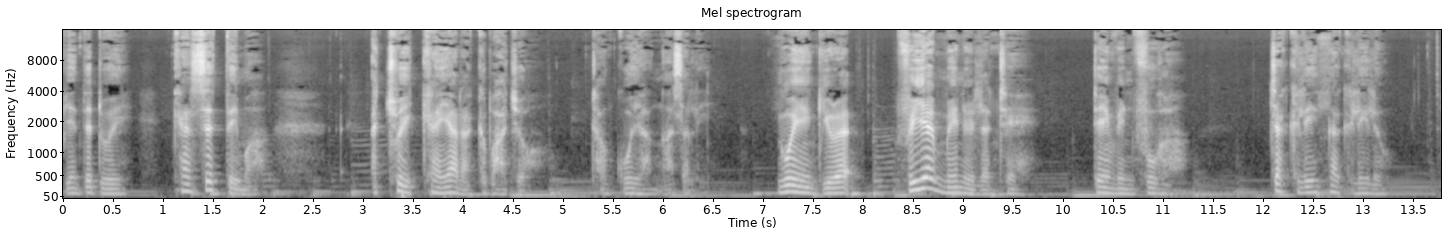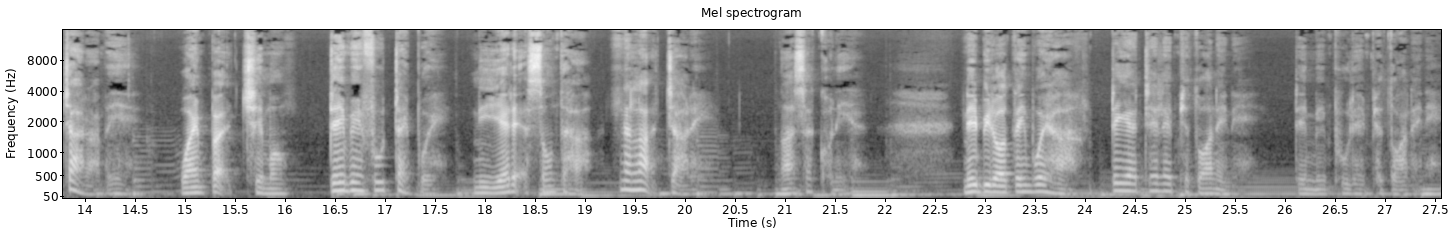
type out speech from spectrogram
ပြင်သက်တွေ ခံစစ်သေးမှာအချွေခံရတာကဘာကျော်1954ငွေရင်ဂီရက်ဗီယက်မင်းတွေလက်ထဲဒေဗင်ဖူးဟာကြက်ကလေးငှက်ကလေးလုံးကြတာပဲဝိုင်းပတ်ချေမုံဒေဗင်ဖူးတိုက်ပွဲหนีရတဲ့အဆုံးသတ်ဟာနှစ်လကြာတယ်59ရက်နေပြီးတော့သိမ်းပွဲဟာတရက်တည်းလည်းဖြစ်သွားနိုင်တယ်ဒေဗင်ဖူးလည်းဖြစ်သွားနိုင်တယ်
